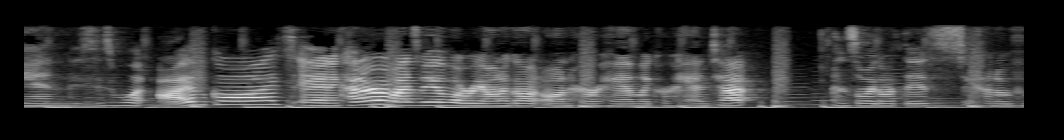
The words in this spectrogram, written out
And this is what I've got. And it kind of reminds me of what Rihanna got on her hand, like her hand tap. And so I got this to kind of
